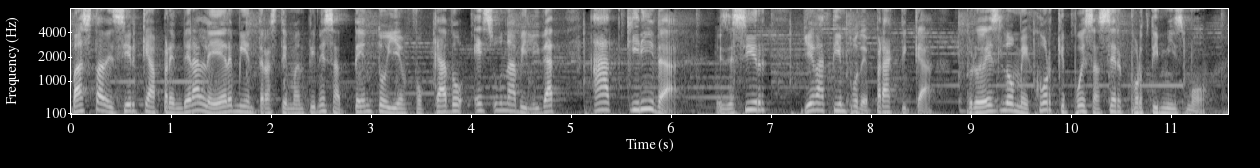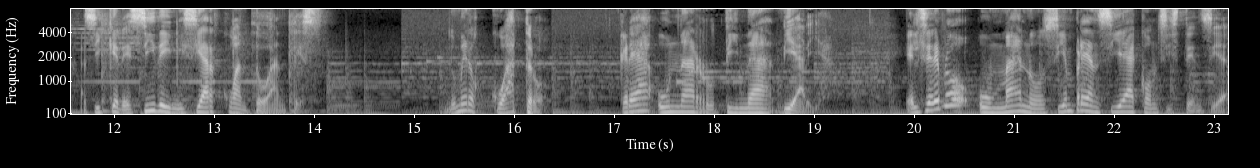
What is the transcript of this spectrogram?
basta decir que aprender a leer mientras te mantienes atento y enfocado es una habilidad adquirida. Es decir, lleva tiempo de práctica, pero es lo mejor que puedes hacer por ti mismo. Así que decide iniciar cuanto antes. Número 4. Crea una rutina diaria. El cerebro humano siempre ansía consistencia.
